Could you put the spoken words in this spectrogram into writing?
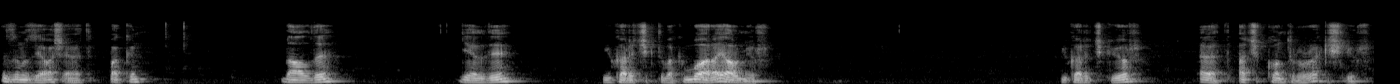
Hızımız yavaş. Evet. Bakın. Daldı. Geldi. Yukarı çıktı. Bakın bu arayı almıyor. Yukarı çıkıyor. Evet. Açık kontrol olarak işliyor.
